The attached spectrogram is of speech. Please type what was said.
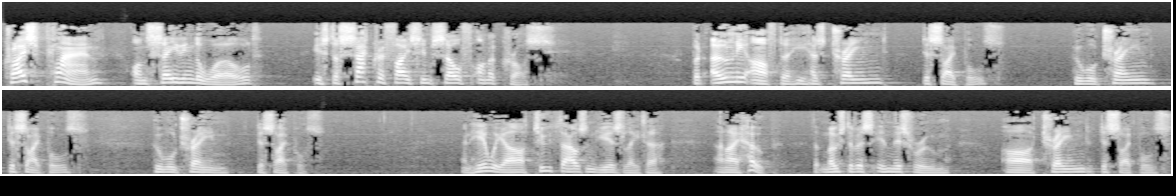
Christ's plan on saving the world is to sacrifice himself on a cross, but only after he has trained disciples who will train disciples who will train disciples. And here we are, 2,000 years later, and I hope that most of us in this room are trained disciples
